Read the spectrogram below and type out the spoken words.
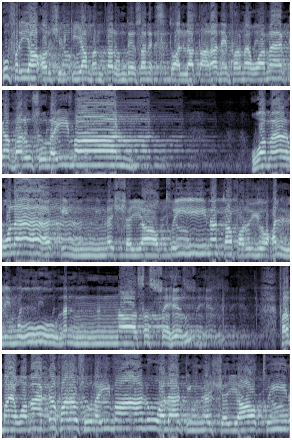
کفریہ اور شرکیہ منتر ہوں سن۔ تو اللہ تعالی نے فرمایا، وَمَا كَفَرُ سُلَيْمَانَ وما ولكن الشياطين كفروا يعلمون الناس السحر فرمایا، وما كفر سليمان ولكن الشياطين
